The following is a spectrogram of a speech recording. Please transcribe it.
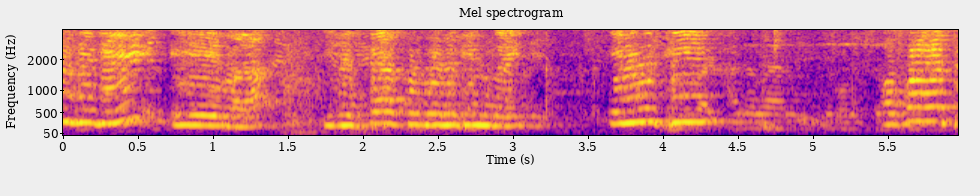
nous aider et voilà. J'espère que vous reviendrez. Et nous aussi. Au revoir à tous.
